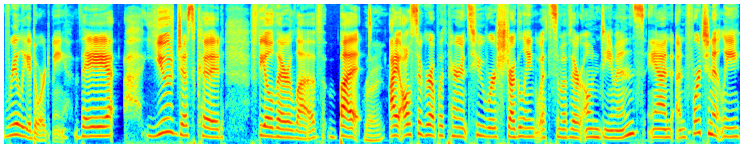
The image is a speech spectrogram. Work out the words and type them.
really adored me. They, you just could feel their love. But Right. I also grew up with parents who were struggling with some of their own demons and unfortunately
